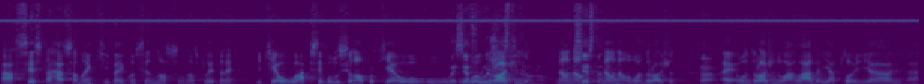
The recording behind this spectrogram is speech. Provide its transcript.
A sexta raça mãe que vai acontecer no nosso, no nosso planeta, né? E que é o ápice evolucional, porque é o, o, Vai ser o andrógeno. ou não? Não, não, sexta, não, não? não, o andrógeno. Tá. É, o andrógeno, a alada e a, flo- e a, a-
